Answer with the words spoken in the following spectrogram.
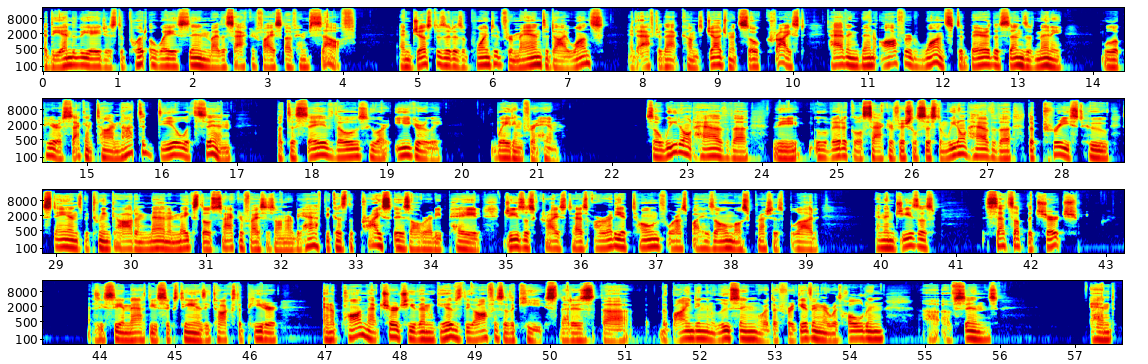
at the end of the ages to put away sin by the sacrifice of himself. And just as it is appointed for man to die once, and after that comes judgment, so Christ, having been offered once to bear the sins of many, will appear a second time, not to deal with sin, but to save those who are eagerly waiting for him. So we don't have the the Levitical sacrificial system. We don't have the the priest who stands between God and men and makes those sacrifices on our behalf because the price is already paid. Jesus Christ has already atoned for us by his own most precious blood. And then Jesus sets up the church as you see in Matthew 16, as he talks to Peter. And upon that church, he then gives the office of the keys that is, the, the binding and loosing, or the forgiving or withholding uh, of sins. And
